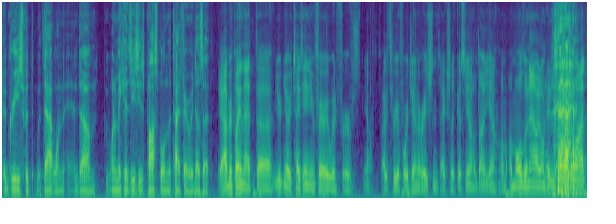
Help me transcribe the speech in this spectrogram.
agrees with, with that one, and um, we want to make it as easy as possible, and the Ti fairway does that. Yeah, I've been playing that uh, you know titanium fairway wood for you know probably three or four generations actually because you know don't- you know I'm, I'm older now I don't hit as far as I want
